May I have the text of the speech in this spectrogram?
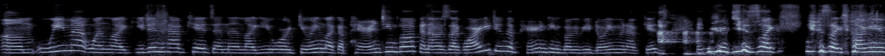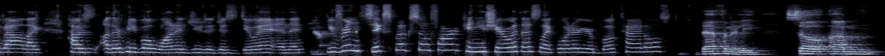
um, we met when like you didn't have kids, and then like you were doing like a parenting book, and I was like, why are you doing a parenting book if you don't even have kids? and you're just like just like talking about like how other people wanted you to just do it, and then Yeah. you've written six books so far. Can you share with us like what are your book titles? Definitely. So um,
